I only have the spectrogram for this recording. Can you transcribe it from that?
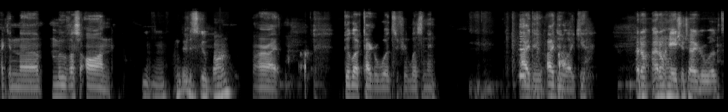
I can uh, move us on. Mm-mm. I'm good to scoop on. All right. Good luck, Tiger Woods, if you're listening. I do. I do like you. I don't. I don't hate you, Tiger Woods.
